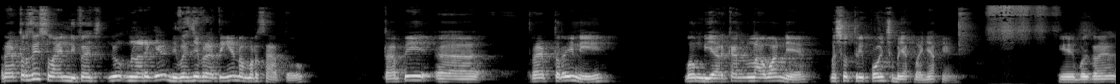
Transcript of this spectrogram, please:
Raptors sih selain defense, menariknya defensive ratingnya nomor satu, tapi eh, Raptor ini membiarkan lawannya nge-shoot 3 point sebanyak-banyaknya. Ya, buat kalian,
